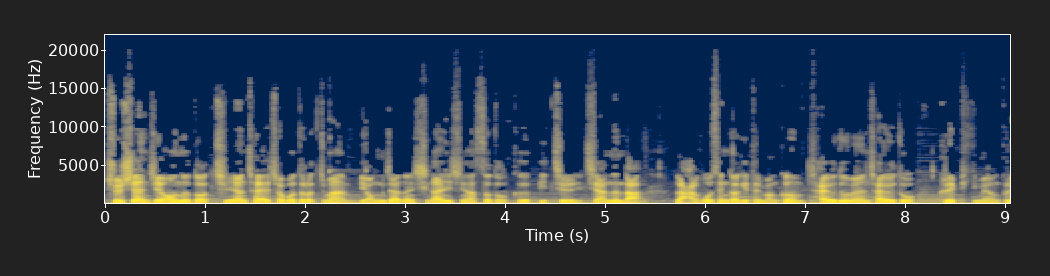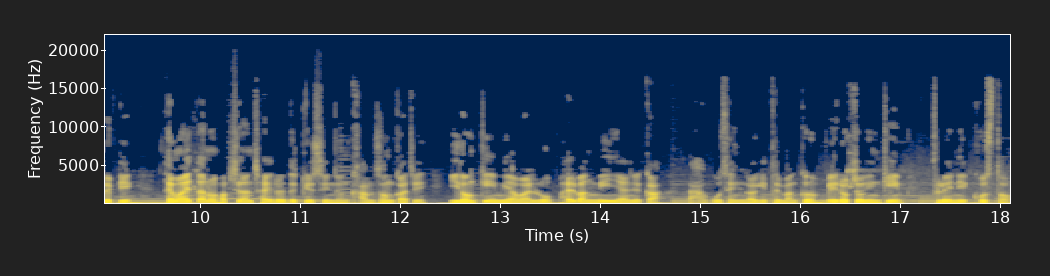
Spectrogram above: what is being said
출시한 지 어느덧 7년 차에 접어들었지만 명작은 시간이 지났어도 그 빛을 잃지 않는다. 라고 생각이 들 만큼 자유도면 자유도, 그래픽이면 그래픽, 테마에 따른 확실한 차이를 느낄 수 있는 감성까지 이런 게임이야말로 팔방미인이 아닐까 라고 생각이 들 만큼 매력적인 게임 플래닛 코스터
